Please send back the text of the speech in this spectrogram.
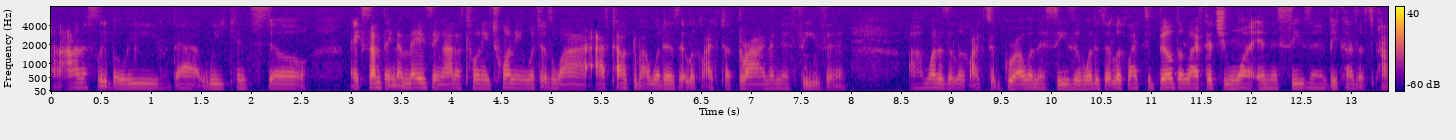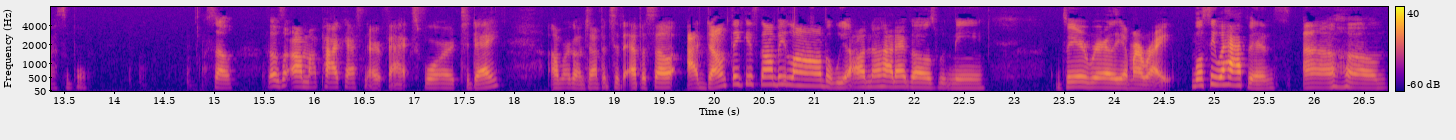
I honestly believe that we can still make something amazing out of 2020, which is why I've talked about what does it look like to thrive in this season. Uh, what does it look like to grow in this season? What does it look like to build the life that you want in this season? Because it's possible. So, those are all my podcast nerd facts for today. Um, we're to jump into the episode. I don't think it's to be long, but we all know how that goes with me. Very rarely am I right. We'll see what happens. Um,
